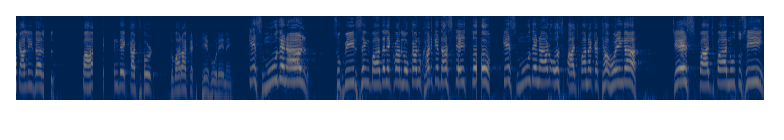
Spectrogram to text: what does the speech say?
ਅਕਾਲੀ ਦਲ ਭਾਰਤ ਦੇ ਇਕੱਠ ਤੋਂ ਦੁਬਾਰਾ ਇਕੱਠੇ ਹੋ ਰਹੇ ਨੇ। ਕਿਸ ਮੂੰਹ ਦੇ ਨਾਲ ਸੁਖਬੀਰ ਸਿੰਘ ਬਾਦਲ ਇੱਕ ਵਾਰ ਲੋਕਾਂ ਨੂੰ ਖੜ ਕੇ ਦੱਸ ਸਟੇਜ ਤੋਂ, ਕਿਸ ਮੂੰਹ ਦੇ ਨਾਲ ਉਸ ਭਾਜਪਾ ਨਾਲ ਇਕੱਠਾ ਹੋਏਗਾ? ਜਿਸ ਭਾਜਪਾ ਨੂੰ ਤੁਸੀਂ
